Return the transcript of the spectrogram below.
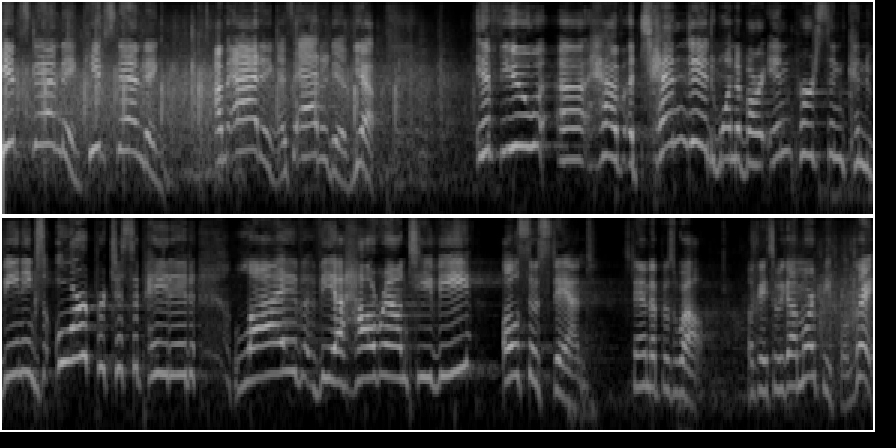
Keep standing, keep standing. I'm adding, it's additive, yeah. If you uh, have attended one of our in-person convenings or participated live via HowlRound TV, also stand. Stand up as well. Okay, so we got more people. Great.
